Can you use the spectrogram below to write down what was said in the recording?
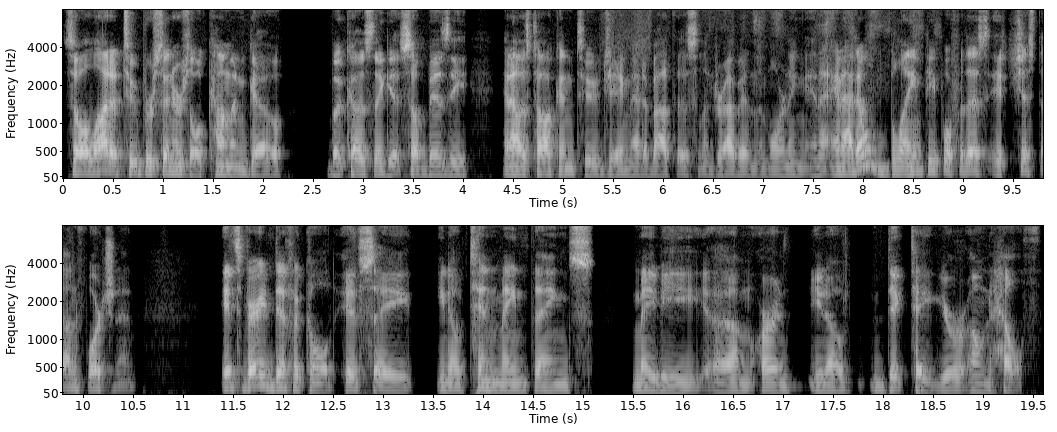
So a lot of two percenters will come and go because they get so busy. And I was talking to J Matt about this on the drive in in the morning, and and I don't blame people for this. It's just unfortunate. It's very difficult if, say, you know, ten main things maybe um, are you know dictate your own health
